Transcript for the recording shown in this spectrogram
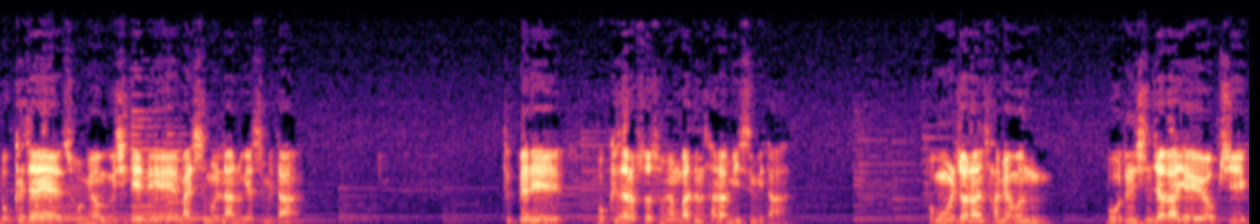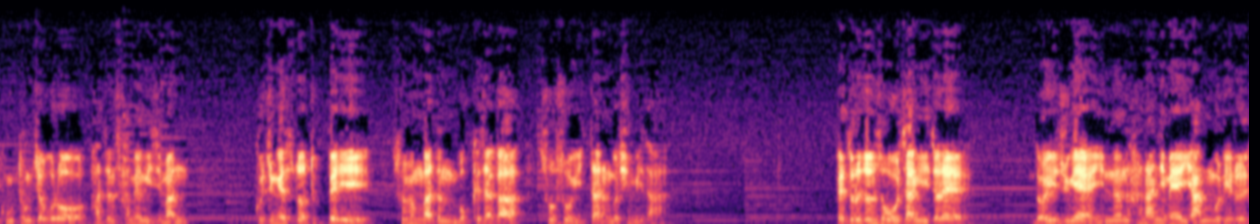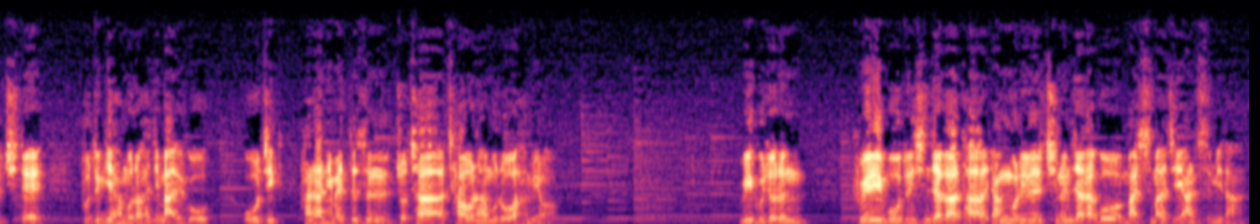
목회자의 소명 의식에 대해 말씀을 나누겠습니다. 특별히 목회자로서 소명받은 사람이 있습니다. 복음을 전한 사명은 모든 신자가 예외 없이 공통적으로 받은 사명이지만 그 중에서도 특별히 소명받은 목회자가 소수 있다는 것입니다. 베드로전서 5장 2절에 너희 중에 있는 하나님의 양무리를 치되 부득이함으로 하지 말고 오직 하나님의 뜻을 쫓아 자원함으로 하며 위 구절은 교회의 모든 신자가 다 양무리를 치는 자라고 말씀하지 않습니다.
